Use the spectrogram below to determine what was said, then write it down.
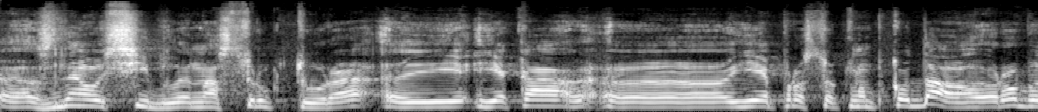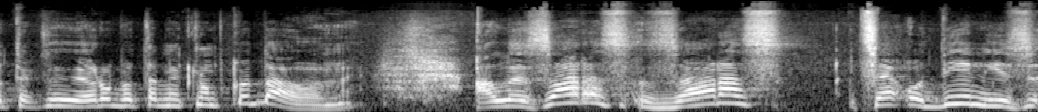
е, знеосіблена структура, е, яка є просто кнопкодавом, роботами кнопкодавами. Але зараз, зараз це один із,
